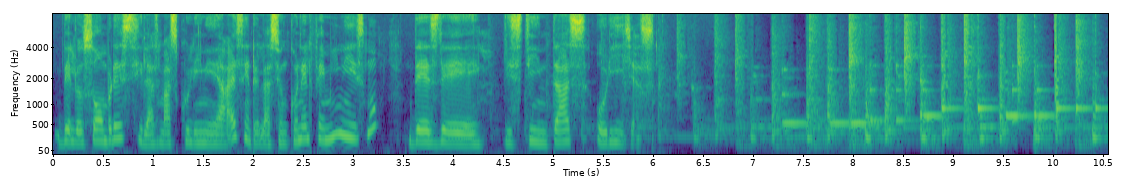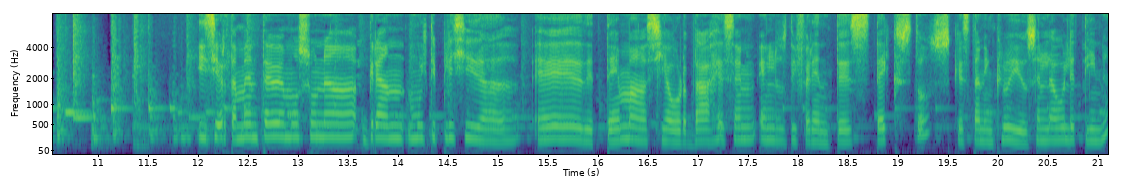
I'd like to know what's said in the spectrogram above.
de los hombres y las masculinidades en relación con el feminismo desde distintas orillas. Y ciertamente vemos una gran multiplicidad eh, de temas y abordajes en, en, los diferentes textos que están incluidos en la boletina.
